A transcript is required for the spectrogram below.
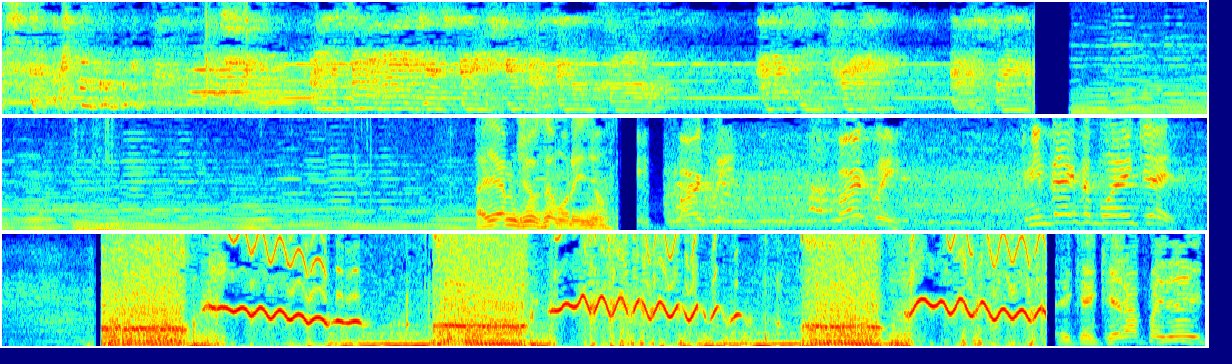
At the time, I had just finished shooting a film called Passing Train. That was playing I am Jose Mourinho. Barkley. Barkley. Give me back the blanket. El que quiera pedir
